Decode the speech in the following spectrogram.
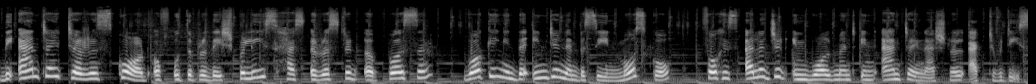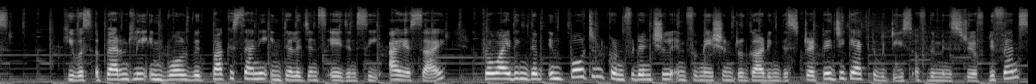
The anti terrorist squad of Uttar Pradesh police has arrested a person working in the Indian embassy in Moscow for his alleged involvement in anti national activities. He was apparently involved with Pakistani intelligence agency ISI, providing them important confidential information regarding the strategic activities of the Ministry of Defense,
